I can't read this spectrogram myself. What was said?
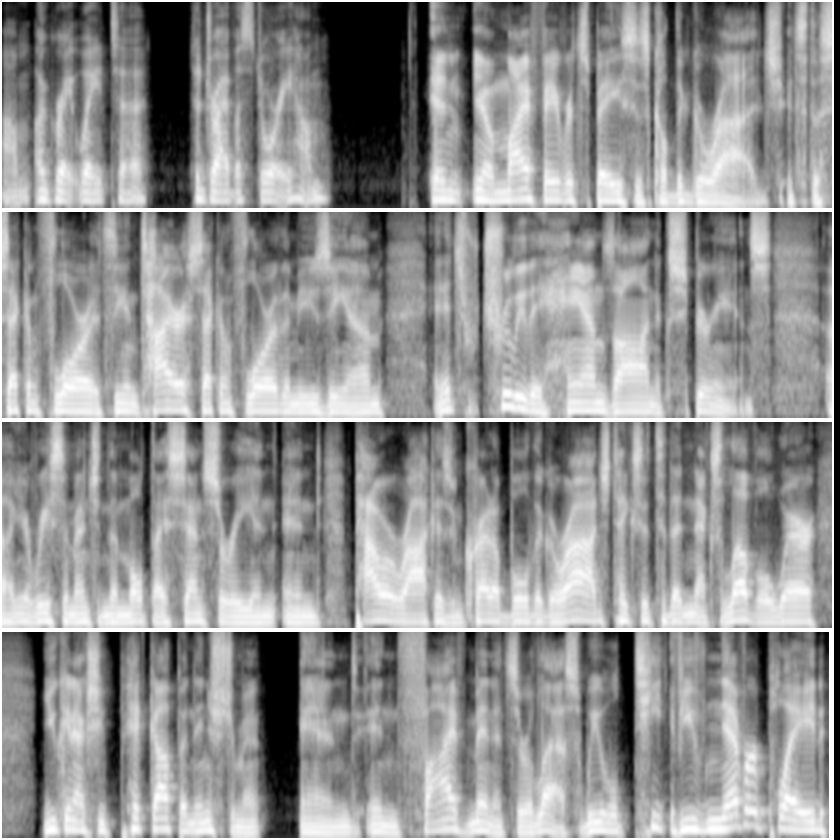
um, a great way to to drive a story home. And you know my favorite space is called the garage. It's the second floor. It's the entire second floor of the museum and it's truly the hands-on experience. Uh, you know Risa mentioned the multi-sensory and and power rock is incredible. The garage takes it to the next level where you can actually pick up an instrument and in five minutes or less we will teach if you've never played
